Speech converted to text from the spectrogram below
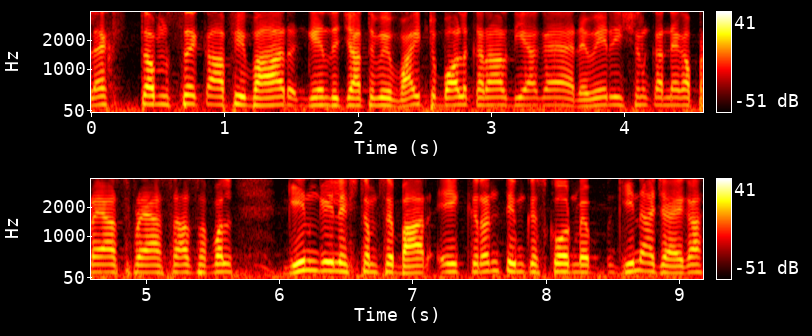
लेग स्टम्प से काफ़ी बाहर गेंद जाते हुए व्हाइट बॉल करार दिया गया रेवेरिएशन करने का प्रयास प्रयास असफल। गेंद गई लेग स्टम्प से बाहर। एक रन टीम के स्कोर में गिना जाएगा।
